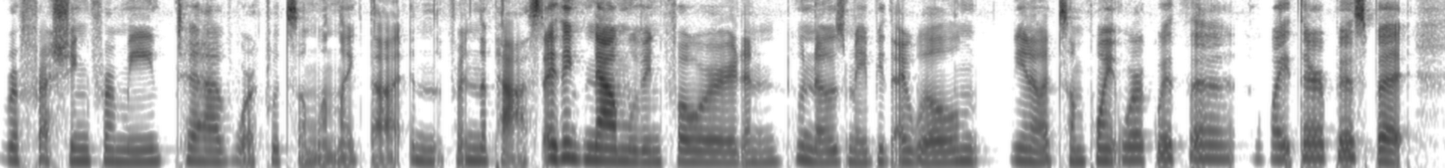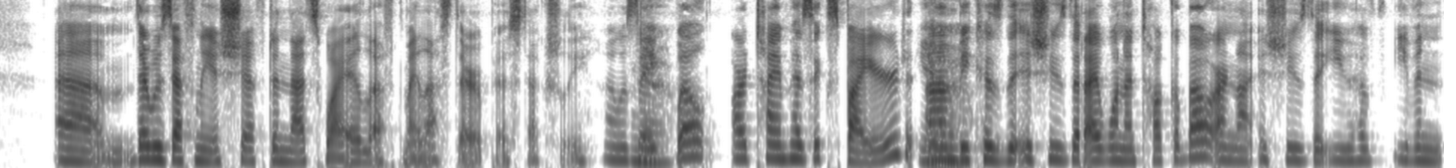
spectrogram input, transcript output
refreshing for me to have worked with someone like that in the, in the past. I think now moving forward and who knows maybe i will you know at some point work with a white therapist but um, there was definitely a shift and that's why i left my last therapist actually i was Yeah. like well our time has expired Yeah. um, because the issues that i want to talk about are not issues that you have even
